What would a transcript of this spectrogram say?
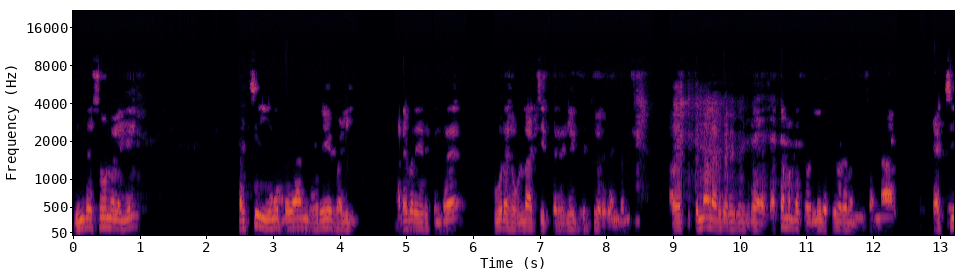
இந்த சூழ்நிலையில் கட்சி இணைப்பதான் ஒரே வழி. நடைபெற இருக்கின்ற ஊரக உள்ளாட்சி தேர்தலில் வெற்றி பெற வேண்டும். அதற்கு பின்னால் நடைபெறுகின்ற சட்டமன்ற தேர்தலில் வெற்றி பெற வேண்டும் சொன்னால் கட்சி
